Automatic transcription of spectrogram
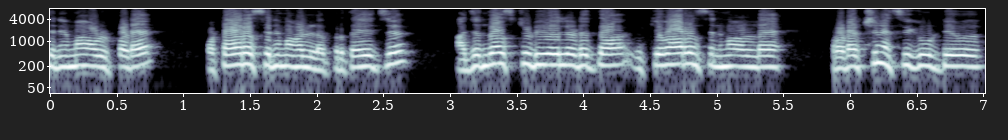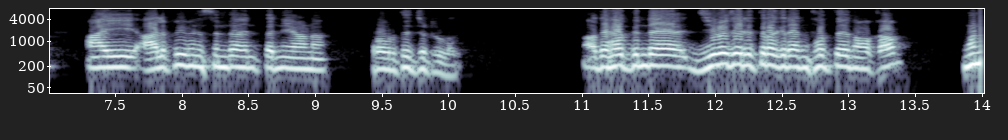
സിനിമ ഉൾപ്പെടെ ഒട്ടേറെ സിനിമകളിൽ പ്രത്യേകിച്ച് അജന്ത സ്റ്റുഡിയോയിലെടുത്ത മിക്കവാറും സിനിമകളുടെ പ്രൊഡക്ഷൻ എക്സിക്യൂട്ടീവ് ആയി ആലപ്പി വിൻസെന്റ് തന്നെയാണ് പ്രവർത്തിച്ചിട്ടുള്ളത്. അദ്ദേഹത്തിന്റെ ജീവചരിത്ര ഗ്രന്ഥത്തെ നോക്കാം. മുൻ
